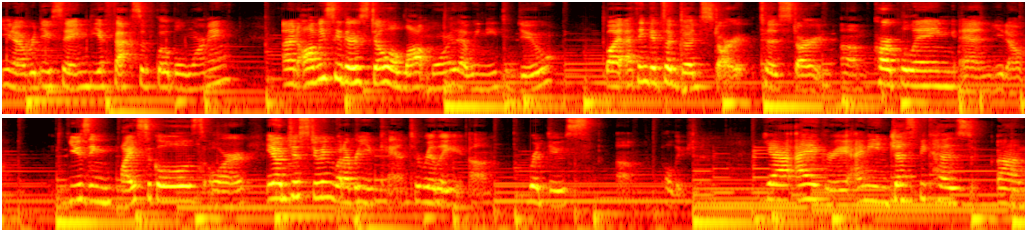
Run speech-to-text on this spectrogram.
you know, reducing the effects of global warming. And obviously there's still a lot more that we need to do, but I think it's a good start to start um, carpooling and, you know, using bicycles or you know just doing whatever you can to really um, reduce um, pollution. Yeah i agree. I mean just because um,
